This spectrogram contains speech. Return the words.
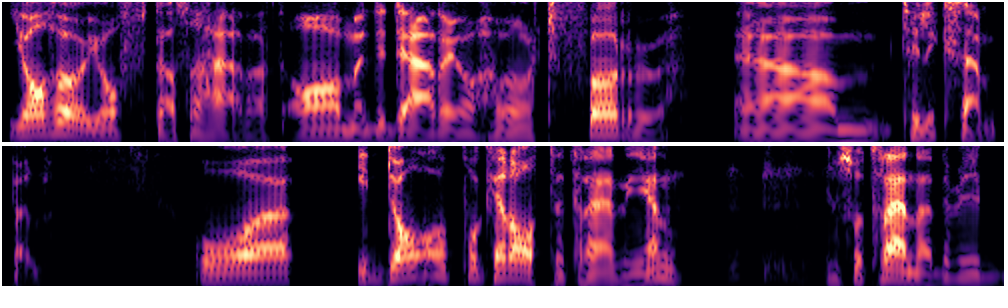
jag hör ju ofta så här att ja, ah, men det där har jag hört förr, um, till exempel. Och idag på karateträningen så tränade vi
